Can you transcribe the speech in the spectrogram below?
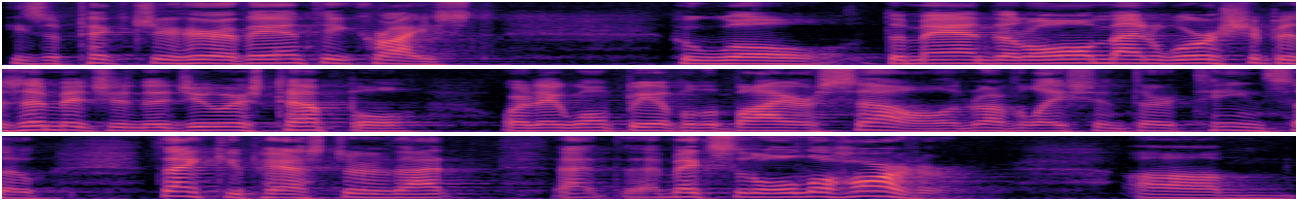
He's a picture here of Antichrist who will demand that all men worship his image in the Jewish temple or they won't be able to buy or sell in Revelation 13. So thank you, Pastor. That, that, that makes it all the harder. Um,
